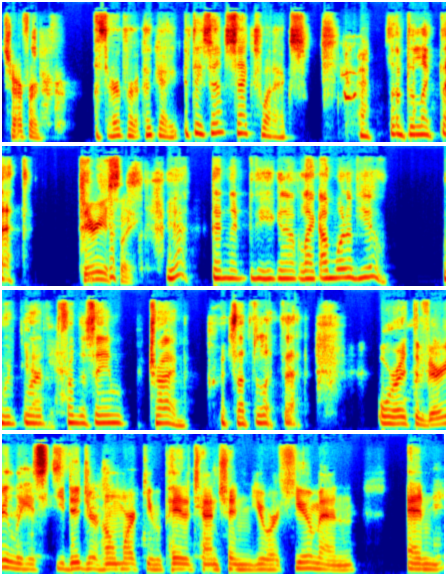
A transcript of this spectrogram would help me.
surfer a surfer. Okay, if they sent sex wax, something like that. Seriously, yeah then you know, like I'm one of you. We're, yeah. we're from the same tribe, something like that. Or at the very least, you did your homework, you paid attention, you were human, and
